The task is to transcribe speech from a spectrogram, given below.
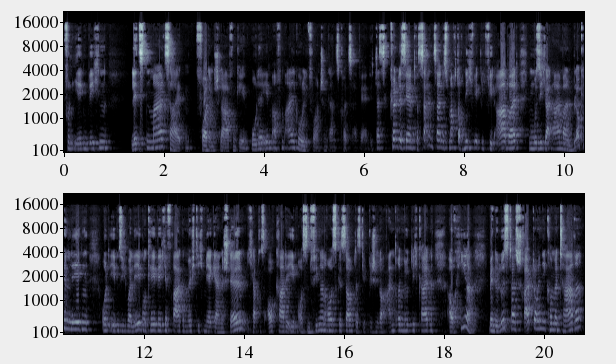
von irgendwelchen letzten Mahlzeiten vor dem Schlafengehen oder eben auf dem Alkohol, wie vorhin schon ganz kurz erwähnt. Das könnte sehr interessant sein. Das macht auch nicht wirklich viel Arbeit. Man muss sich halt einmal einen Block hinlegen und eben sich überlegen, okay, welche Frage möchte ich mir gerne stellen. Ich habe das auch gerade eben aus den Fingern rausgesaugt. Es gibt bestimmt auch andere Möglichkeiten. Auch hier, wenn du Lust hast, schreib doch in die Kommentare,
